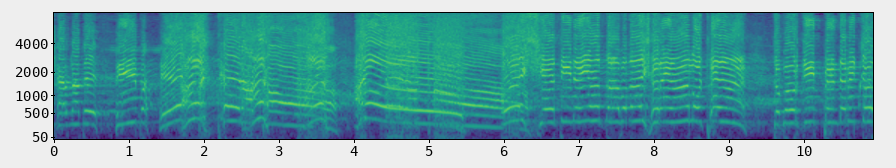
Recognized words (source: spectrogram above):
ਸ਼ਰਨਾ ਤੇ ਦੀਪ ਇੱਥੇ ਰੱਖਾ। ਓਏ ਛੇਤੀ ਨਹੀਂ ਆ ਦਬਦਾ ਸ਼ਰਿਆਮ ਉੱਠਿਆ। ਦਬੋਰਜੀ ਪਿੰਡ ਵਿੱਚੋਂ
